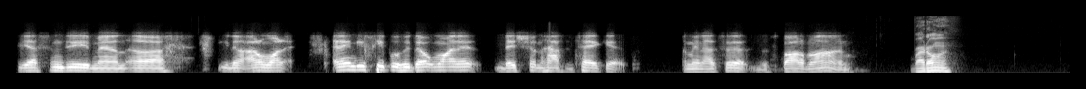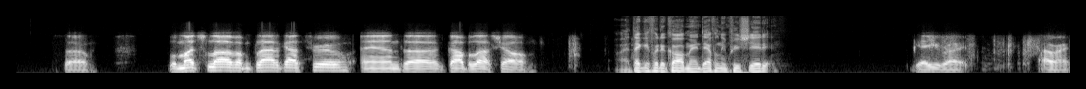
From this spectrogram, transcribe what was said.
yes, indeed, man. Uh, you know, I don't want any of these people who don't want it. They shouldn't have to take it. I mean, that's it. That's bottom line. Right on. So, well, much love. I'm glad I got through, and uh, God bless y'all. All right, thank you for the call, man. Definitely appreciate it. Yeah, you're right. All right.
